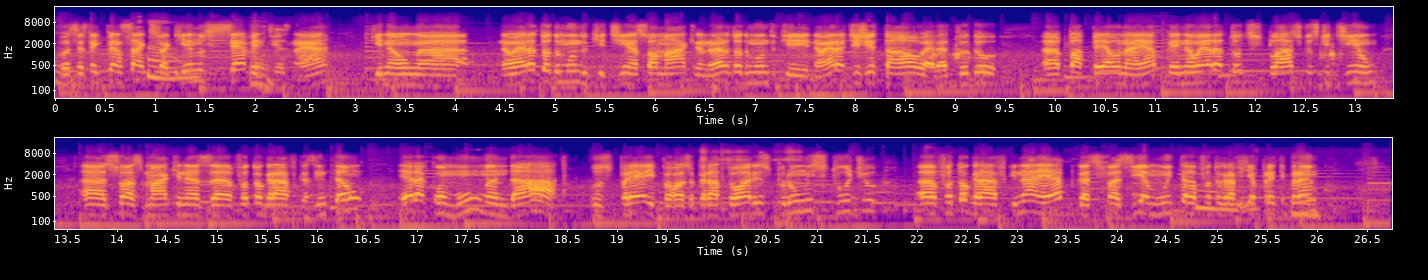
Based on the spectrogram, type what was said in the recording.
vocês têm que pensar que isso aqui é nos 70s, né? Que não, uh, não era todo mundo que tinha sua máquina, não era todo mundo que. Não era digital, era tudo uh, papel na época e não era todos os plásticos que tinham uh, suas máquinas fotográficas. Então, era comum mandar os pré e pós-operatórios para um estúdio fotográfico. E na época se fazia muita fotografia preto e branco,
